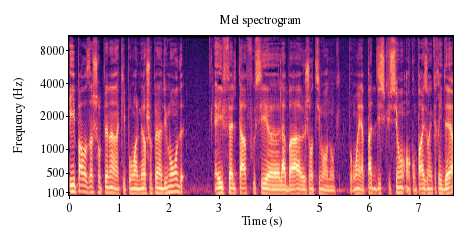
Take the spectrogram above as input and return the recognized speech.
Il part dans un championnat qui est pour moi le meilleur championnat du monde. Et il fait le taf aussi euh, là-bas gentiment. Donc pour moi, il n'y a pas de discussion en comparaison avec Rieder,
